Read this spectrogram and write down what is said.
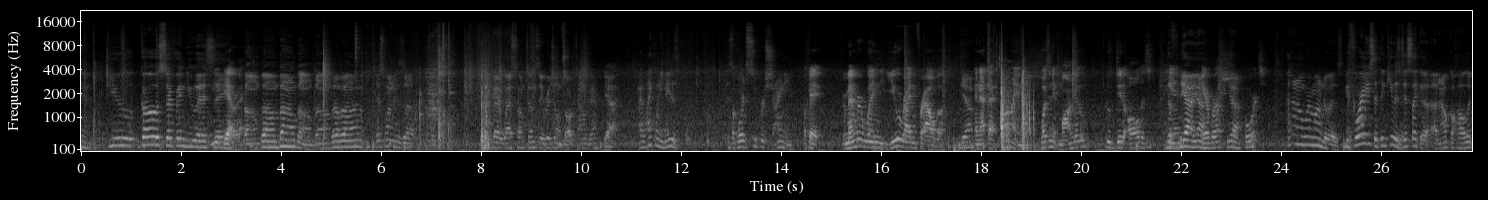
You go surfing USA. Yeah, right. Bum bum bum bum bum bum bum. This one is uh that guy Wes Humpston's the original Dogtown guy. Yeah. I like when he made his his board super shiny. Okay, remember when you were riding for Alva, Yeah. and at that time, wasn't it Mondo who did all this The- yeah, yeah. airbrush Yeah. boards? I don't know where Mondo is. Before I used to think he was just like a, an alcoholic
